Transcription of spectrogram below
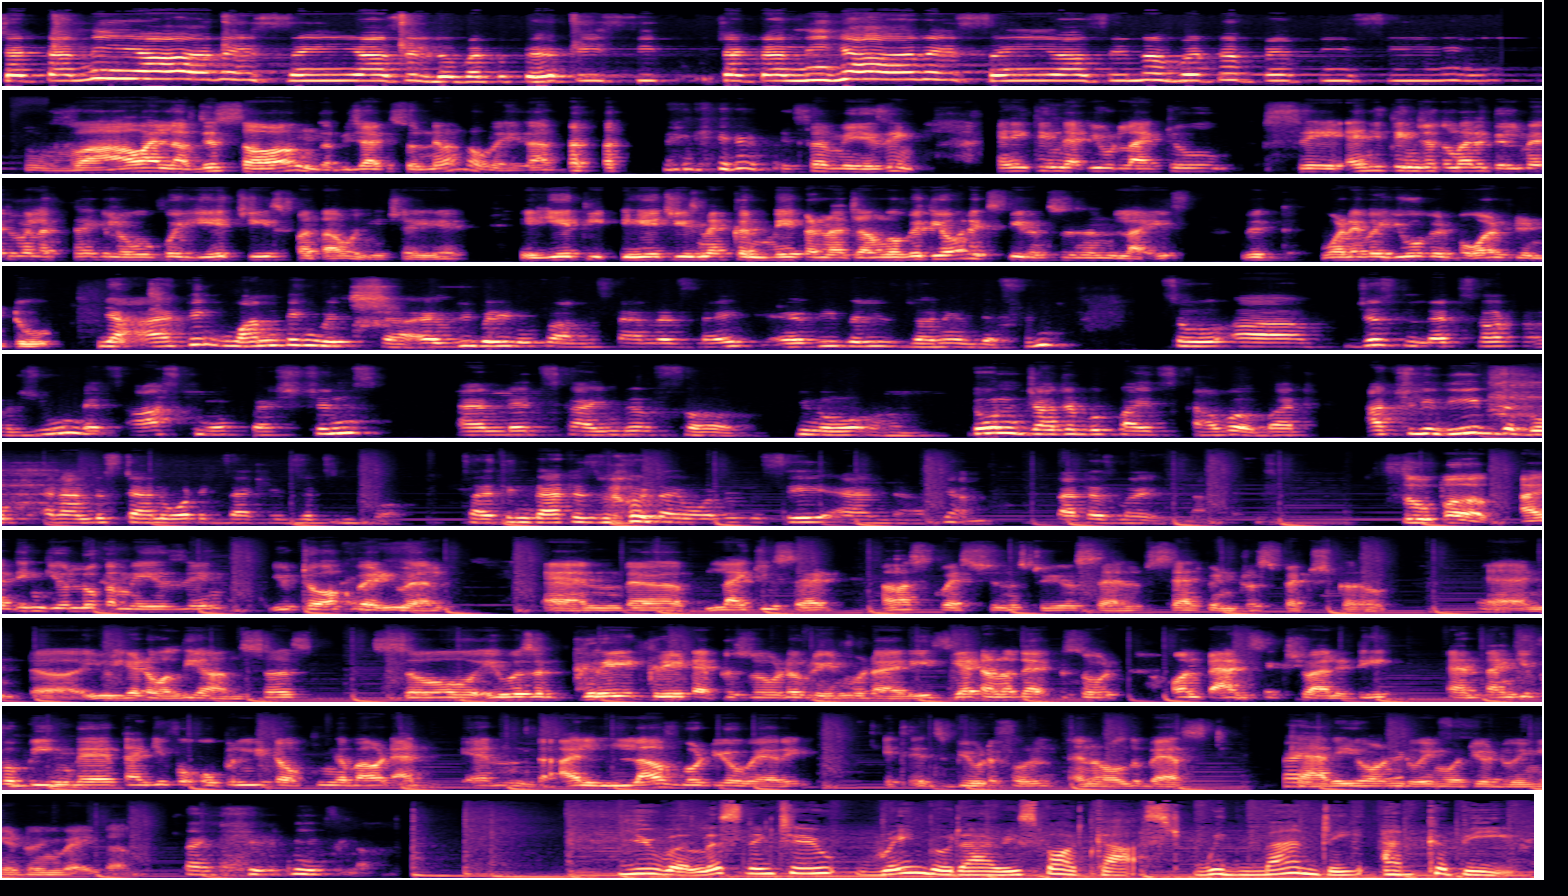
चटनिया रे सैया सिलबट पे पीसी चटनिया रे सैया सिलबट पे पीसी Wow, I love this song. अभी जाके सुनने वाला होगा It's amazing. Anything that you would like to say? Anything जो तुम्हारे दिल में तुम्हें लगता है कि लोगों को ये चीज़ पता होनी चाहिए ये ये चीज़ मैं कन्वे करना चाहूँगा with your experiences in life with whatever you've evolved into? Yeah, I think one thing which uh, everybody needs to understand is like everybody's journey is different. So uh, just let's not assume, let's ask more questions and let's kind of, uh, you know, um, don't judge a book by its cover, but actually read the book and understand what exactly it's written for. So I think that is what I wanted to say. And uh, yeah, that is my last Superb. I think you look amazing. You talk very well. And uh, like you said, ask questions to yourself, self introspection, karo, and uh, you'll get all the answers. So it was a great, great episode of Rainbow Diaries. Yet another episode on pansexuality. And thank you for being there. Thank you for openly talking about and and I love what you're wearing. It, it's beautiful and all the best. Thank Carry you. on doing what you're doing. You're doing very well. Thank you. It means a lot. You were listening to Rainbow Diaries podcast with Mandy and Kabir.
